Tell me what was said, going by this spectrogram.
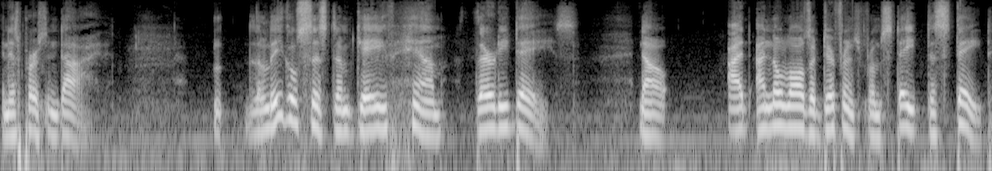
and this person died the legal system gave him 30 days. Now, I, I know laws are different from state to state,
